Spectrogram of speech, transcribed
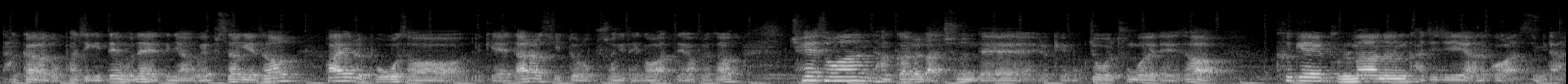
단가가 높아지기 때문에 그냥 웹상에서 파일을 보고서 이렇게 따라할 수 있도록 구성이 된 것 같아요. 그래서 최소한 단가를 낮추는데 이렇게 목적을 둔 거에 대해서 크게 불만은 가지지 않을 것 같습니다.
